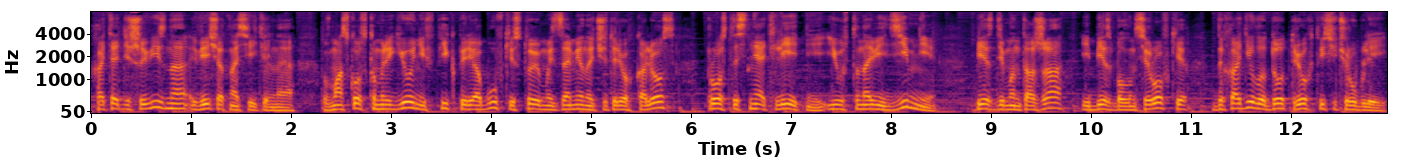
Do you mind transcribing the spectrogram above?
Хотя дешевизна – вещь относительная. В московском регионе в пик переобувки стоимость замены четырех колес просто снять летние и установить зимние – без демонтажа и без балансировки доходило до 3000 рублей.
